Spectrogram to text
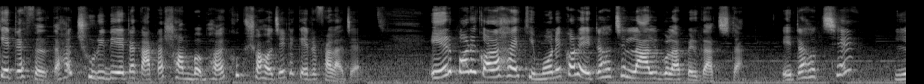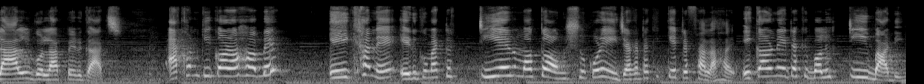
কেটে ফেলতে হয়। ছুরি দিয়ে এটা কাটা সম্ভব হয়, খুব সহজে এটা কেটে ফেলা যায়। এরপরে করা হয় কি? মনে করো এটা হচ্ছে লাল গোলাপের গাছটা। এটা হচ্ছে লাল গোলাপের গাছ। এখন কি করা হবে? এইখানে এরকম একটা টি এর মতো অংশ করে এই জায়গাটাকে কেটে ফেলা হয়। এ কারণে এটাকে বলে টি বাডিং।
